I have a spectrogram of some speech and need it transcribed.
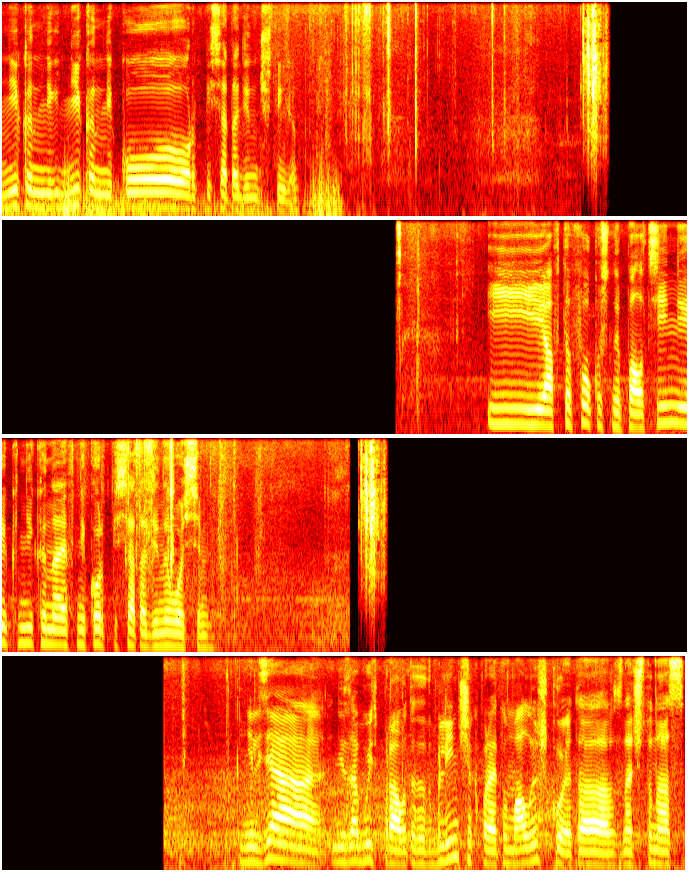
Nikon, Nikon Nikkor 51.4. И автофокусный полтинник Nikon AF Nikkor 51.8. Нельзя не забыть про вот этот блинчик, про эту малышку. Это значит у нас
